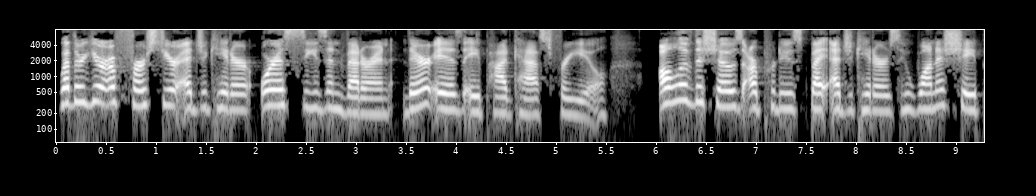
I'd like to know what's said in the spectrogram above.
Whether you're a first year educator or a seasoned veteran, there is a podcast for you. All of the shows are produced by educators who want to shape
